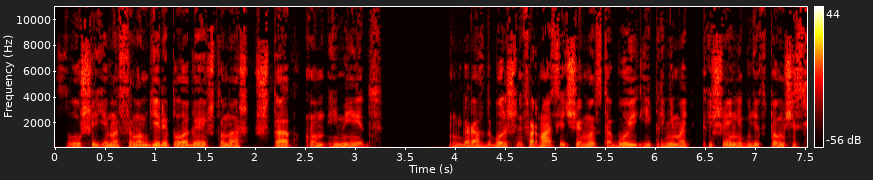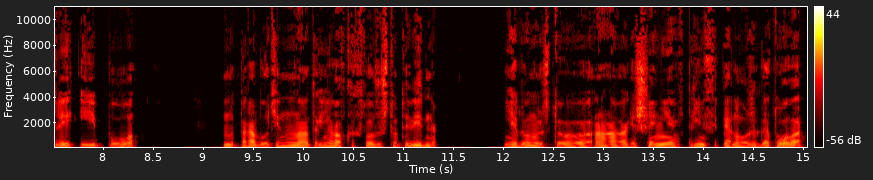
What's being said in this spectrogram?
Слушай, я на самом деле полагаю, что наш штаб, он имеет гораздо больше информации, чем мы с тобой, и принимать решения будет в том числе и по, ну, по работе на тренировках тоже что-то видно. Я думаю, что а, решение, в принципе, оно уже готово,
